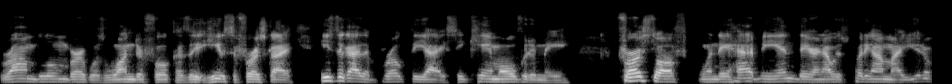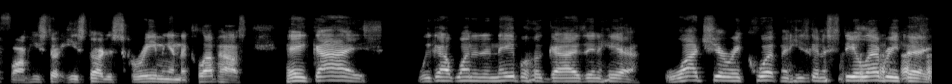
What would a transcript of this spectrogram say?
Ron Blomberg was wonderful because he, he was the first guy. He's the guy that broke the ice. He came over to me. First off, when they had me in there and I was putting on my uniform, he start he started screaming in the clubhouse, "Hey guys, we got one of the neighborhood guys in here. Watch your equipment. He's going to steal everything."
